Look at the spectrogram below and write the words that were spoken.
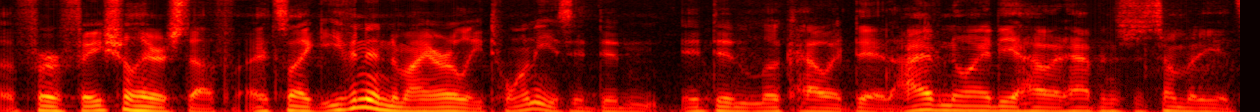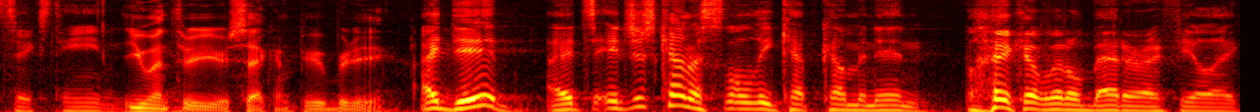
uh, for facial hair stuff. It's like even into my early twenties, it didn't it didn't look how it did. I have no idea how it happens to somebody at sixteen. You went through your second puberty. I did. It's, it just kind of slowly kept coming in, like a little better. I feel like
